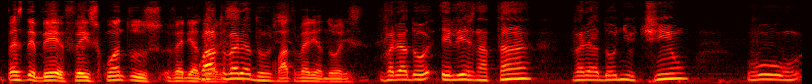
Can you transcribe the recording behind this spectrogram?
O PSDB fez quantos vereadores? Quatro vereadores. Quatro vereadores. O vereador Elias Natan, vereador Niltinho, o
